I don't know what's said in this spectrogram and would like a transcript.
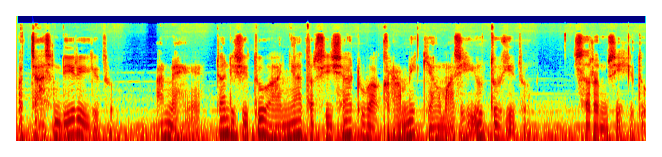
pecah sendiri gitu aneh ya. Dan di situ hanya tersisa dua keramik yang masih utuh gitu. Serem sih itu.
